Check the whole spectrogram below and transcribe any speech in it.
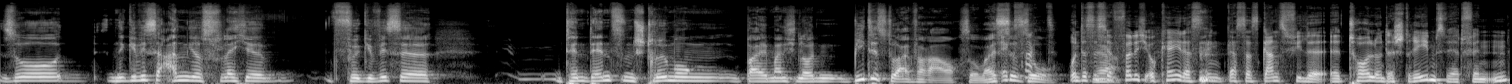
so eine gewisse Angriffsfläche für gewisse Tendenzen, Strömungen bei manchen Leuten bietest du einfach auch so, weißt Exakt. du so. Und das ist ja, ja völlig okay, dass, dass das ganz viele äh, toll und erstrebenswert finden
